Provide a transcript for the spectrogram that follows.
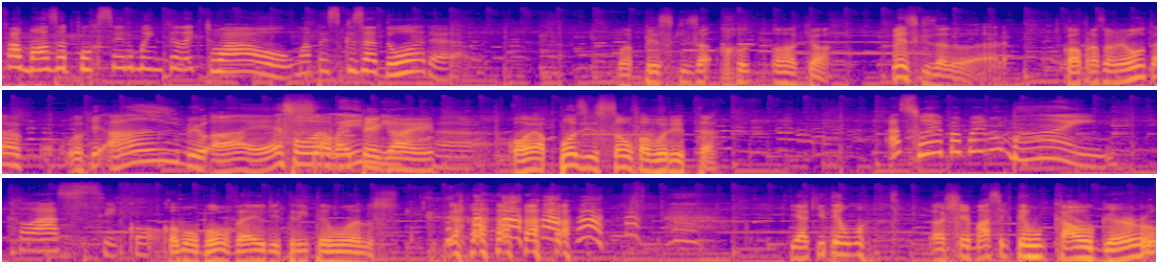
Famosa por ser uma intelectual, uma pesquisadora. uma pesquisa. Aqui, ó. Pesquisadora. Qual a próxima pergunta? O quê? Ai, meu. Ah, essa vai pegar, hein? Polêmica. Qual é a posição favorita? A sua é papai e mamãe. Clássico. Como um bom velho de 31 anos. e aqui tem um. Eu achei massa que tem um cowgirl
